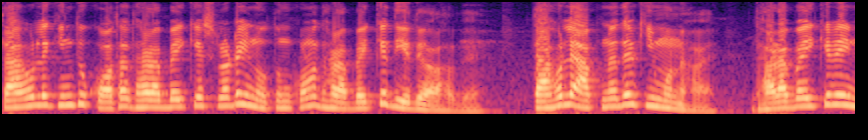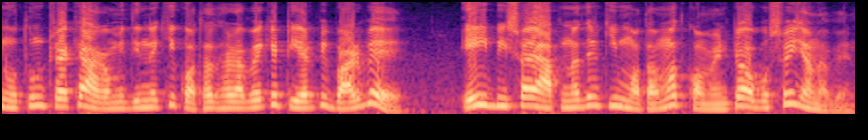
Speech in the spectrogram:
তাহলে কিন্তু কথা ধারাবাহিকের স্লটেই নতুন কোনো ধারাবাহিককে দিয়ে দেওয়া হবে। তাহলে আপনাদের কি মনে হয়, ধারাবাহিকের এই নতুন ট্র্যাকে আগামী দিনে কি কথা ধারাবাহিকে টিআরপি বাড়বে? এই বিষয়ে আপনাদের কি মতামত কমেন্টে অবশ্যই জানাবেন।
